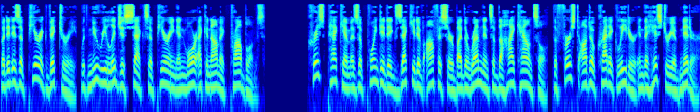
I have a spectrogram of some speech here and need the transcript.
but it is a Pyrrhic victory, with new religious sects appearing and more economic problems. Chris Peckham is appointed executive officer by the remnants of the High Council, the first autocratic leader in the history of Nidor.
